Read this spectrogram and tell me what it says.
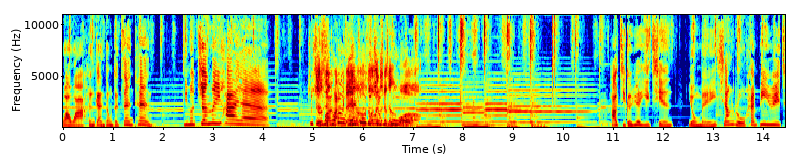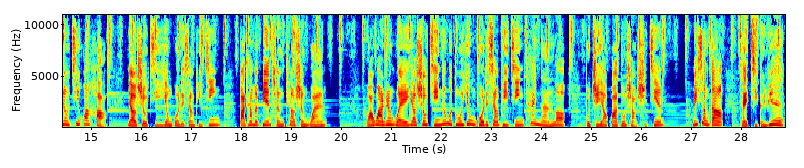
娃娃很感动的赞叹。你们真厉害耶！这是团队合作的成果。好几个月以前，咏梅、香如和碧玉就计划好要收集用过的橡皮筋，把它们编成跳绳玩。娃娃认为要收集那么多用过的橡皮筋太难了，不知要花多少时间。没想到才几个月，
